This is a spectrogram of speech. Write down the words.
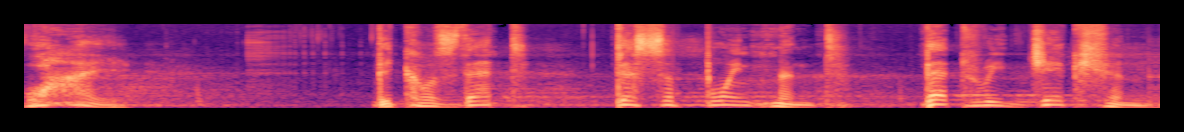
Why? Because that disappointment, that rejection,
